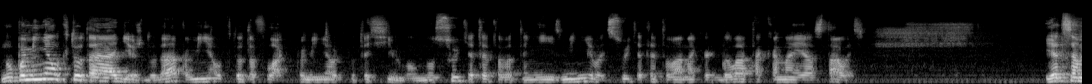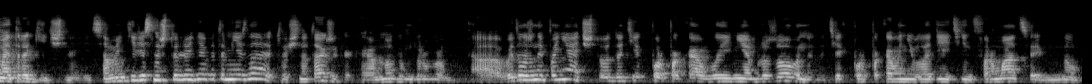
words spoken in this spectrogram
ну, поменял кто-то одежду, да, поменял кто-то флаг, поменял кто-то символ, но суть от этого-то не изменилась, суть от этого она как была, так она и осталась. И это самое трагичное. И самое интересное, что люди об этом не знают, точно так же, как и о многом другом. А вы должны понять, что до тех пор, пока вы не образованы, до тех пор, пока вы не владеете информацией, ну,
